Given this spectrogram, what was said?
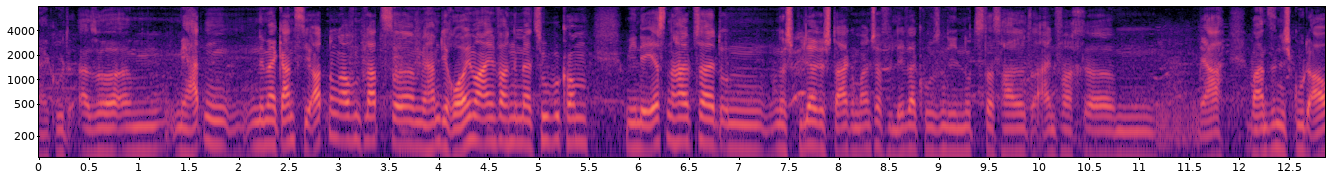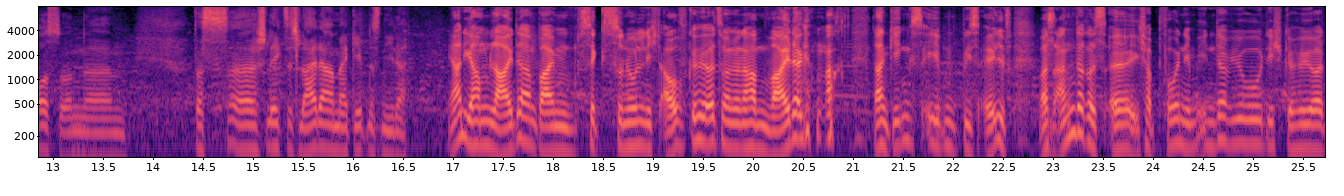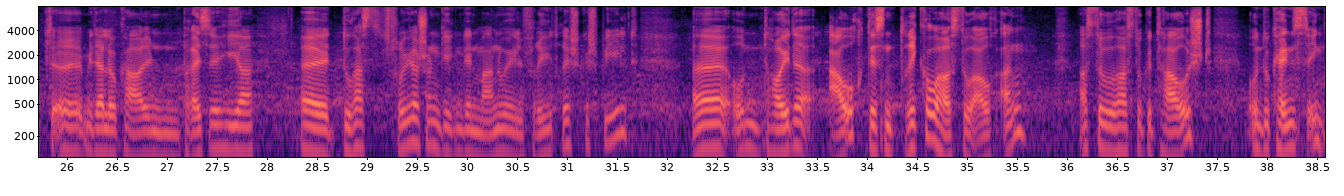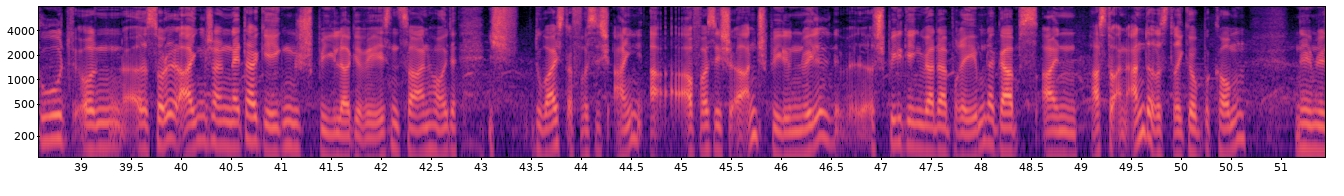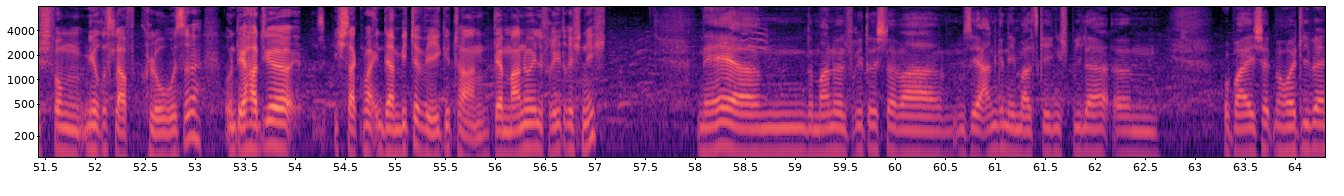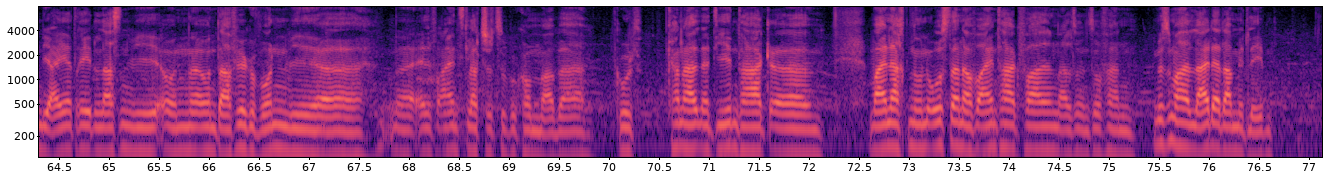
Ja gut, also ähm, wir hatten nicht mehr ganz die Ordnung auf dem Platz. Äh, wir haben die Räume einfach nicht mehr zubekommen wie in der ersten Halbzeit und eine spielerisch starke Mannschaft wie Leverkusen, die nutzt das halt einfach ähm, ja, wahnsinnig gut aus und ähm, das äh, schlägt sich leider am Ergebnis nieder. Ja, die haben leider beim 6 zu 0 nicht aufgehört, sondern haben weitergemacht. Dann ging es eben bis 11. Was anderes, äh, ich habe vorhin im Interview dich gehört äh, mit der lokalen Presse hier. Äh, du hast früher schon gegen den Manuel Friedrich gespielt äh, und heute auch. Dessen Trikot hast du auch an. Hast du, hast du getauscht und du kennst ihn gut und soll eigentlich ein netter Gegenspieler gewesen sein heute. Ich, du weißt, auf was, ich ein, auf was ich anspielen will. Das Spiel gegen Werder Bremen, da gab's ein, hast du ein anderes Trikot bekommen, nämlich vom Miroslav Klose. Und der hat dir, ich sag mal, in der Mitte wehgetan. Der Manuel Friedrich nicht? Nee, ähm, der Manuel Friedrich, der war sehr angenehm als Gegenspieler. Ähm, wobei ich hätte mir heute lieber in die Eier treten lassen wie, und, und dafür gewonnen, wie äh, eine 11-1-Klatsche zu bekommen. Aber gut, kann halt nicht jeden Tag äh, Weihnachten und Ostern auf einen Tag fallen. Also insofern müssen wir halt leider damit leben.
